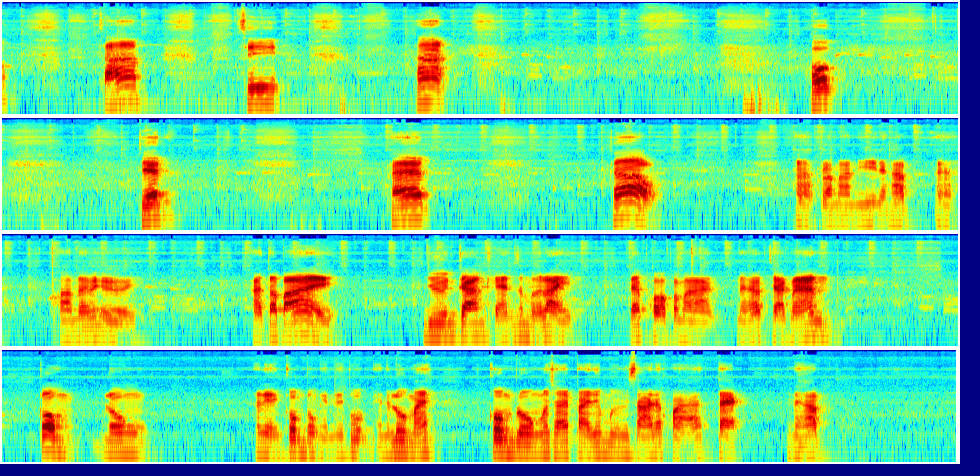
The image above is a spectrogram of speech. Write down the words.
สามสี่ห้า หกเจ็ดแปดเก้าอ่าประมาณนี้นะครับอ่าความได้ไม่เอ่ยอะต่อไป ยืนกลางแขนเสมอไหล่และพอประมาณนะครับ จากนั้น ก้มลงนักเรียนก้มลงเห็นในรูปเห็นในรูปไหมก้มลงแล้วใช้ปลายนิ้วมือซ้ายและขวาแตะนะครับ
